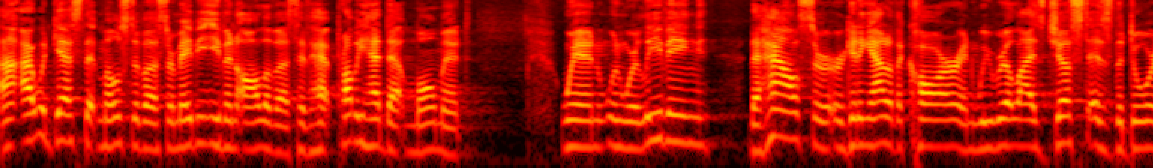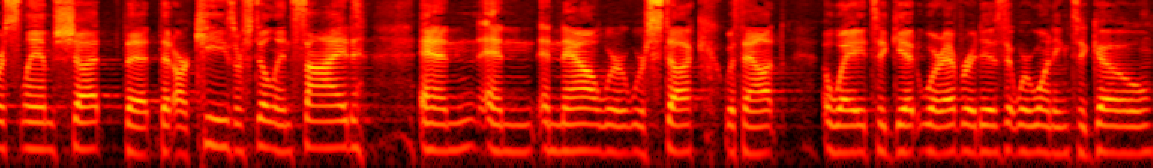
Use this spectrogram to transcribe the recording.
I would guess that most of us, or maybe even all of us, have probably had that moment when, when we're leaving the house or, or, getting out of the car, and we realize just as the door slams shut that, that our keys are still inside, and, and, and now we're, we're stuck without a way to get wherever it is that we're wanting to go.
